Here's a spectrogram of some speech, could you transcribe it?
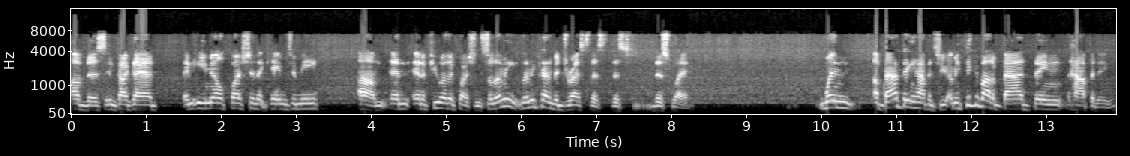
of this. In fact, I had an email question that came to me, um, and and a few other questions. So let me let me kind of address this this this way. When a bad thing happens to you, I mean, think about a bad thing happening.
